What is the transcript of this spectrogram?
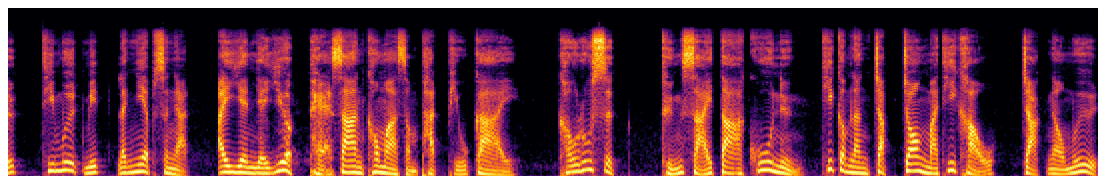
ลึกที่มืดมิดและเงียบสงัด ไอเย็นยเยือกแผ่ซ่านเข้ามาสัมผัสผิวกาย เขารู้สึกถึงสายตาคู่หนึ่งที่กำลังจับจ้องมาที่เขาจากเงามืด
